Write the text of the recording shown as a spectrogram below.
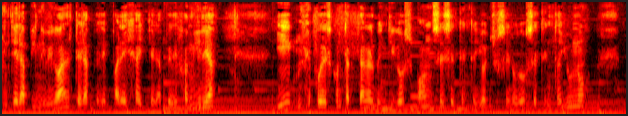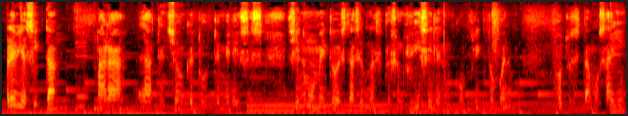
en terapia individual, terapia de pareja y terapia de familia. Y me puedes contactar al 22 11 78 02 71 previa cita para la atención que tú te mereces. Si en un momento estás en una situación difícil, en un conflicto, bueno, nosotros estamos ahí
